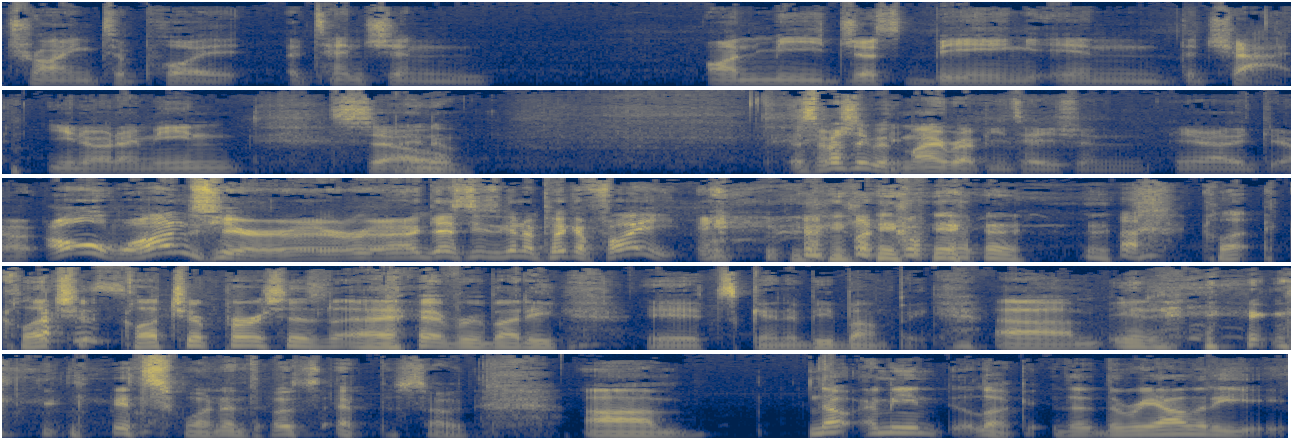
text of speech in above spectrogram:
trying to put attention on me just being in the chat. You know what I mean? So especially with my reputation, you know, like, oh, Juan's here. I guess he's going to pick a fight. clutch, clutch your purses, uh, everybody. It's going to be bumpy. Um, it, it's one of those episodes. Um, no, I mean, look, the, the reality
